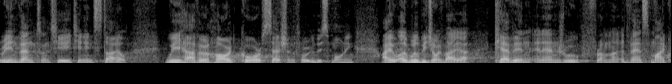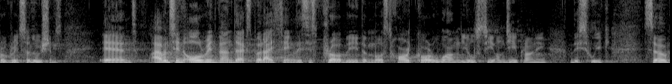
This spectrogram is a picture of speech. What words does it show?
reInvent 2018 in style, we have a hardcore session for you this morning. I, I will be joined by uh, Kevin and Andrew from uh, Advanced Microgrid Solutions. And I haven't seen all reInvent decks, but I think this is probably the most hardcore one you'll see on deep learning this week. So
